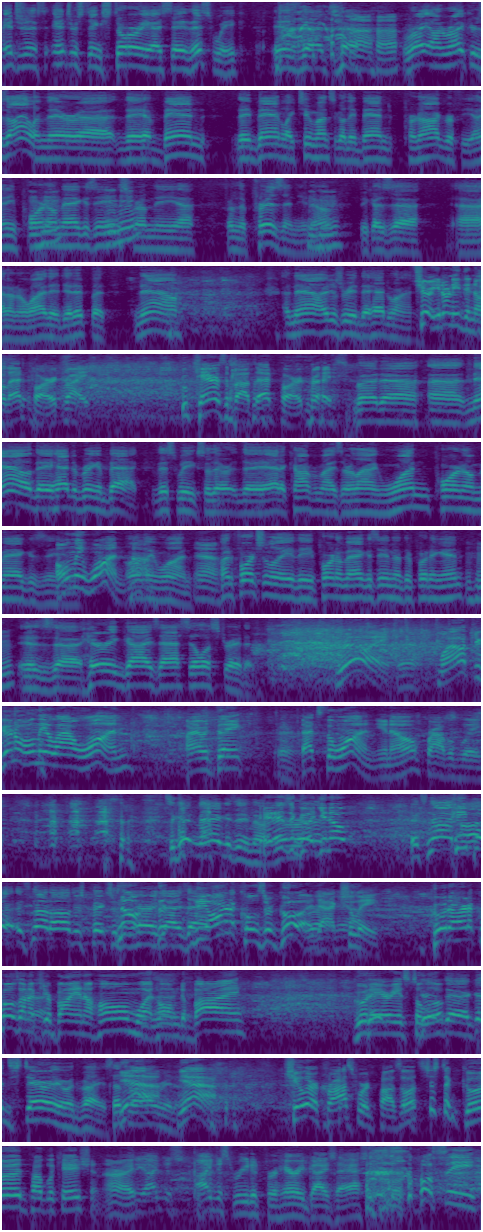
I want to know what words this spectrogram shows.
Interesting, interesting story I say this week is that uh, right on Rikers Island, they're, uh, they have banned they banned like two months ago. They banned pornography, any porno Mhm. magazines Mhm. from the uh, from the prison, you know, Mhm. because uh, uh, I don't know why they did it, but now and now I just read the headline. Sure, you don't need to know that part, right? Who cares about that part, right? But uh, uh, now they had to bring it back this week, so they they had a compromise. They're allowing one porno magazine. Only one. huh? Only one. Yeah. Unfortunately, the porno magazine that they're putting in is uh, Hairy Guy's Ass Illustrated. Really? Well, if you're going to only allow one, I would think Yeah. that's the one, you know, probably. It's a good magazine, though. It is a Never read good, you know, It's not. people- all, it's not all just pictures no, of Hairy the, Guy's the ass. articles are good, Right, actually. Good articles on if you're buying a home, what home to buy, good, areas to good, look. Uh, good stereo advice. That's yeah, what I read. it. yeah. Killer crossword puzzle. It's just a good publication. All right. See, I just, I just read it for hairy guy's ass. Well, see,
